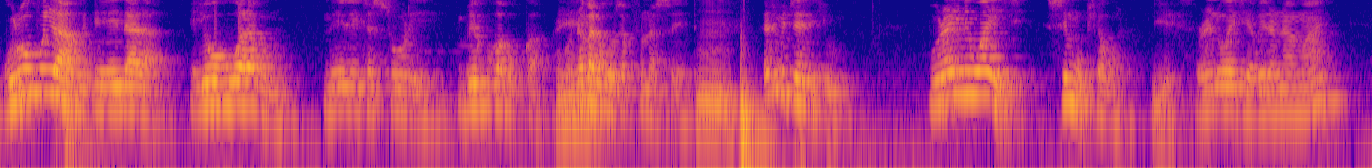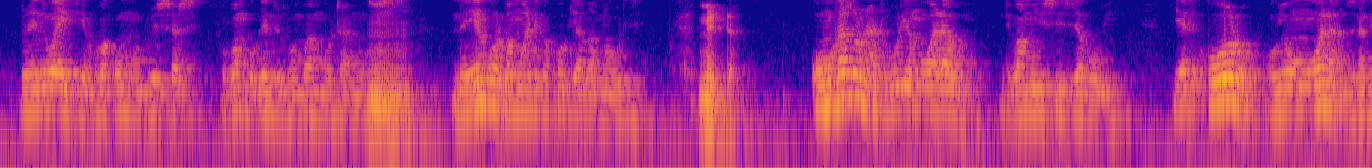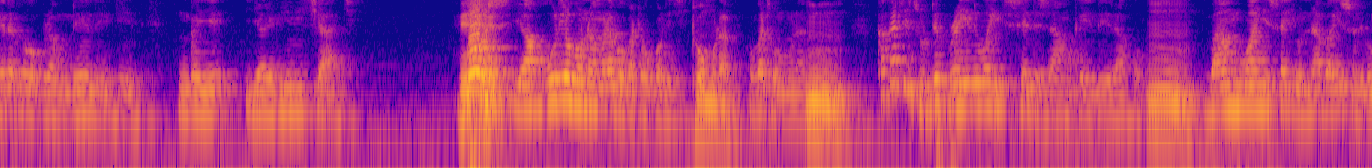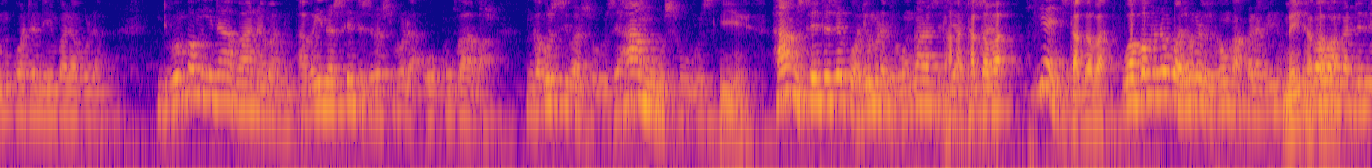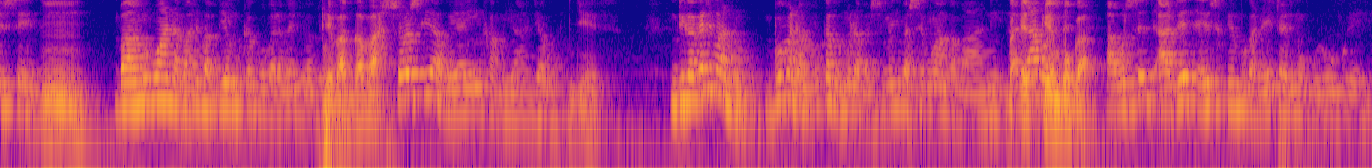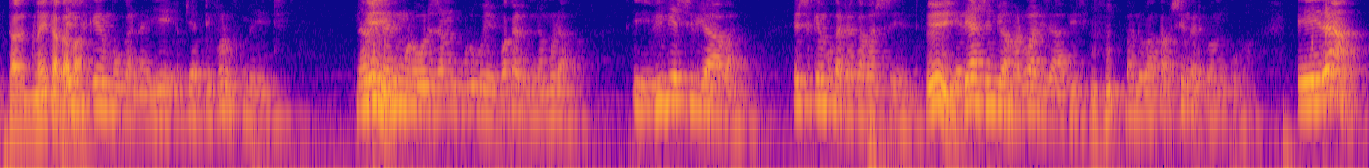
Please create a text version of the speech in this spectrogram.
gurupu yaabwe endala ey'obuwala buno nereeta sitoola eyo bekuba bokka. Bonna balowooza kufuna sente Mm, let me tell you brian white si mupya wano brian white yabeera n'amaanyi brian white yakubako omuntu essasi oba mu bugenderevu mba mu butano Mm. naye ngaolwo bamwandikako byaba amawulire nedda. Omukazi ono atuwulya muwala we nti bamuyisiriza bubi. Olwo oyo omuwala nze nagendako ewagula munene egende nga yalini kyaki Eh, bos yakubulya oba onamulaba oba tokola ki? Tomulabe. Oba tomulaba Mm, kakati tudde brian white sente zamukenderako mm. bamulwanyisa yonna abayiso ne bamukwata nembalabula nti bwemuba muyina abaana bano abalina sente zebasobola okugaba nga bo si basuubuzi hamu musuubuzi yes. Hamu sente ze gwali omulabiko Ah, tagaba. yes. Tagaba. Wava muno gwali omulabiko ngaakola bino. Naye tagaba. bawangadde ne sente. Mm, bamulwana bani babye mukego balabe Tebagaba. sosi yaabwe yayinkamu yanjawulo yes nti kakati bano bo bano abavuka bemulaba simanyi basemwanga baani? Ba Ate SK abo se- Mbuga. abo se- ate sk mbuga naye tali mu gurupu eyo. Ta- naye naye bya development. Eh. nali mulowooza mu gurupu eyo paka linamulaba ebibye si byabano sk mbuga tagaba sente yali azimbye amalwaliro abiri. Mhm. bano bakabusinga ne bamukuba. Era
